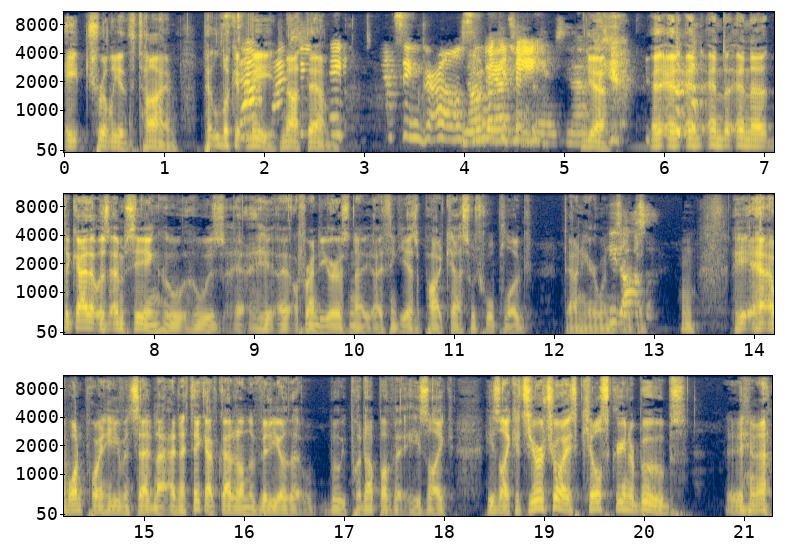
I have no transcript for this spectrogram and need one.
eight trillionth time. But look at me, not them. Dancing girls, No look at dancing me. girls now. Yeah, and and and and, and uh, the guy that was emceeing, who who was uh, he, a friend of yours, and I, I think he has a podcast, which we'll plug down here when He's we're awesome. He at one point he even said, and I, and I think I've got it on the video that we put up of it. He's like, he's like, it's your choice, kill screen or boobs, you know.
